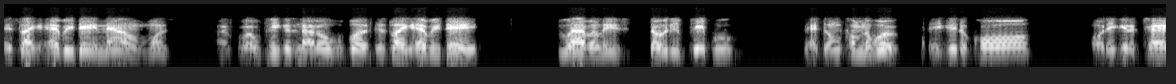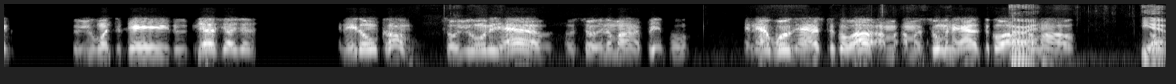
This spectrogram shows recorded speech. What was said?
it's like every day now. Once, uh, well, peak is not over, but it's like every day you have at least thirty people that don't come to work. They get a call or they get a text. Do you want today? Do, yes, yes, yes. And they don't come. So you only have a certain amount of people, and that work has to go out. I'm, I'm assuming it has to go out All right. somehow. Yeah,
